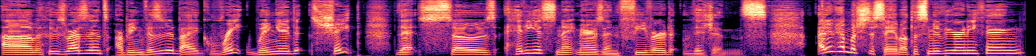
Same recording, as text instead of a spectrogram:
um, whose residents are being visited by a great winged shape that sows hideous nightmares and fevered visions. I didn't have much to say about this movie or anything.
